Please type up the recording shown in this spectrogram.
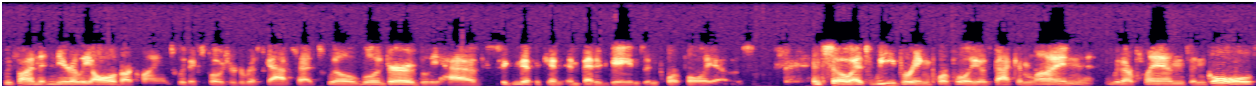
we find that nearly all of our clients with exposure to risk assets will, will invariably have significant embedded gains in portfolios. And so as we bring portfolios back in line with our plans and goals,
